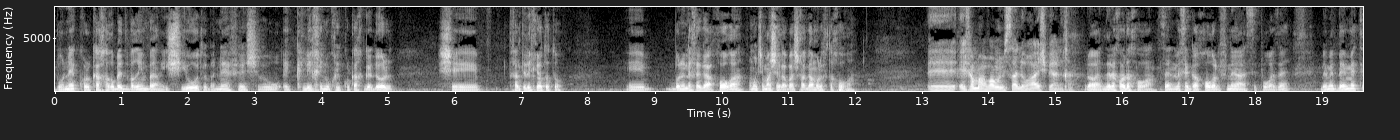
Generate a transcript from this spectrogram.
בונה כל כך הרבה דברים באישיות ובנפש, והוא אה, כלי חינוכי כל כך גדול, שהתחלתי לחיות אותו. אה, בוא נלך רגע אחורה, למרות שמה השאלה הבאה שלך גם הולכת אחורה. אה, איך המעבר ממשרד להוראה השפיע עליך? לא, נלך עוד אחורה. בסדר, נלך רגע אחורה לפני הסיפור הזה. באמת, באמת,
